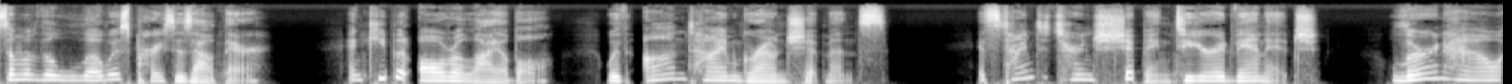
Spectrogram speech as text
some of the lowest prices out there. And keep it all reliable with on time ground shipments. It's time to turn shipping to your advantage. Learn how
